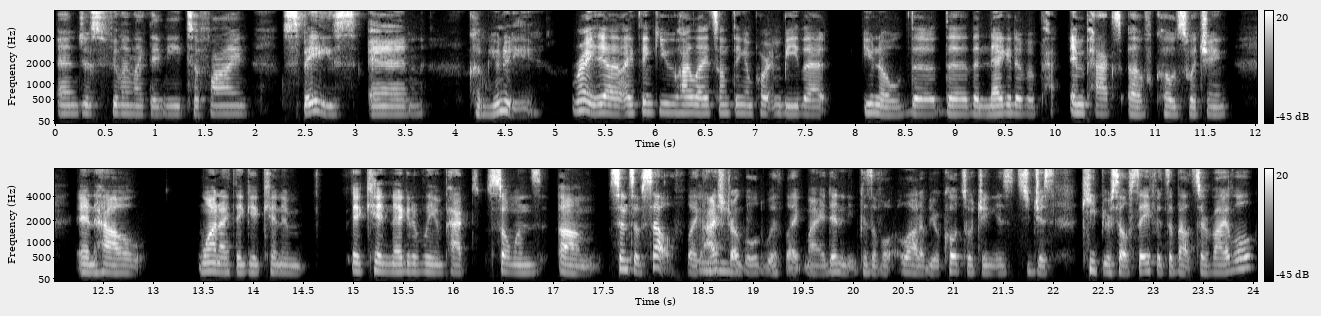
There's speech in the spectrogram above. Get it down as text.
And just feeling like they need to find space and community. Right. Yeah. I think you highlight something important, be that, you know, the, the, the negative impacts of code switching and how one, I think it can, Im- it can negatively impact someone's um, sense of self. Like I Mhm. struggled with like my identity because of a lot of your code switching is to just keep yourself safe. It's about survival.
